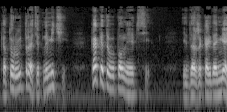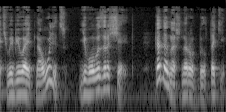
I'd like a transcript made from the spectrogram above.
которую тратят на мячи, как это выполняют все. И даже когда мяч выбивает на улицу, его возвращают. Когда наш народ был таким?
